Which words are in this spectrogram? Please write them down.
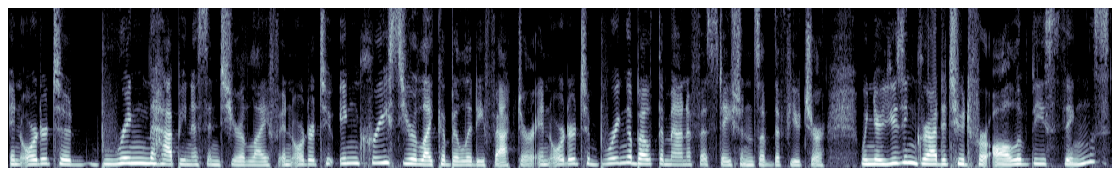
in order to bring the happiness into your life, in order to increase your likability factor, in order to bring about the manifestations of the future. When you're using gratitude for all of these things,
